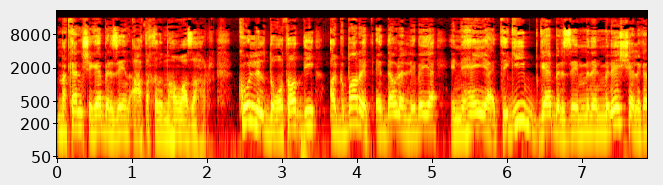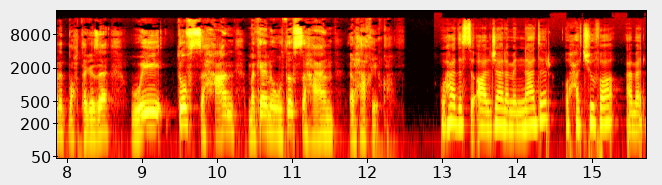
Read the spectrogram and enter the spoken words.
ما كانش جابر زين أعتقد إن هو ظهر. كل الضغوطات دي أجبرت الدولة الليبية إن هي تجيب جابر زين من الميليشيا اللي كانت محتجزاه وتفصح عن مكانه وتفصح عن الحقيقة. وهذا السؤال جانا من نادر وحتشوفه أمل.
